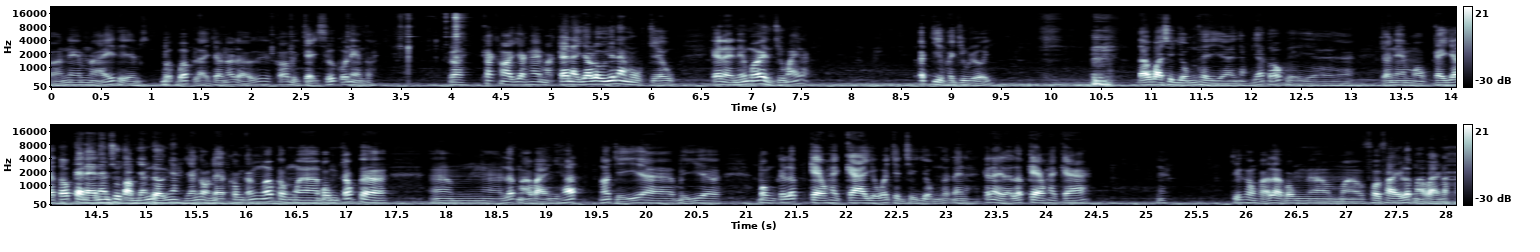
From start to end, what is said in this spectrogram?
Còn anh em ấy thì em bóp bóp lại cho nó đỡ có bị chảy xước của anh em thôi. Rồi, khắc hoa văn hai mặt. Cái này giao lưu với anh em một triệu cái này nếu mới thì triệu mấy đó. Ít gì phải triệu rưỡi. Đã qua sử dụng thì à, nhập giá tốt thì à, cho anh em một cây giá tốt. Cây này anh em sưu tầm vẫn được nha, vẫn còn đẹp, không cắn mớp, không à, bông chóc lớp mạ vàng gì hết. Nó chỉ bị bông cái lớp keo 2k vô quá trình sử dụng thôi. Đây nè, cái này là lớp keo 2k nha. chứ không phải là bông phôi phai lớp mạ vàng đâu.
